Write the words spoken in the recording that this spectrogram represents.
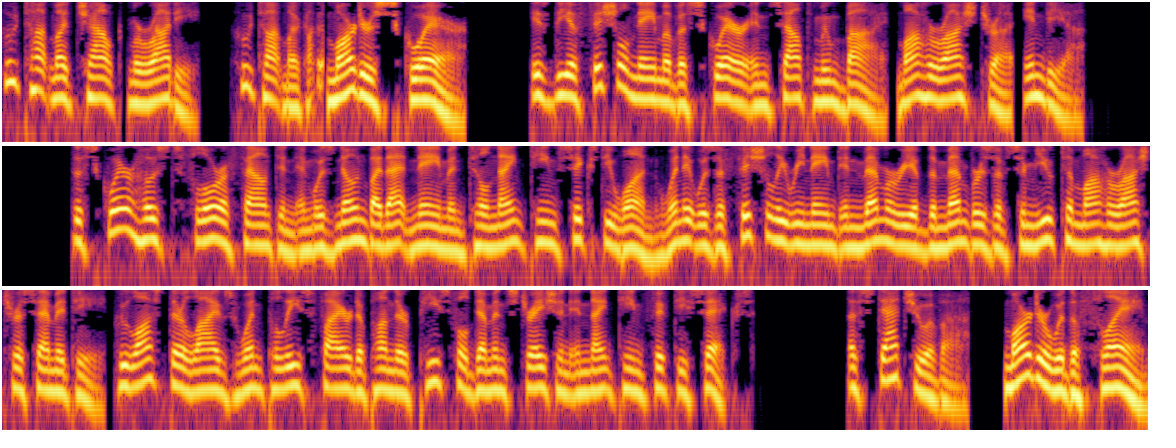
Hutatma Chowk Marathi, Hutatma Martyrs Square, is the official name of a square in South Mumbai, Maharashtra, India. The square hosts Flora Fountain and was known by that name until 1961 when it was officially renamed in memory of the members of Samyukta Maharashtra Samiti, who lost their lives when police fired upon their peaceful demonstration in 1956. A statue of a martyr with a flame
